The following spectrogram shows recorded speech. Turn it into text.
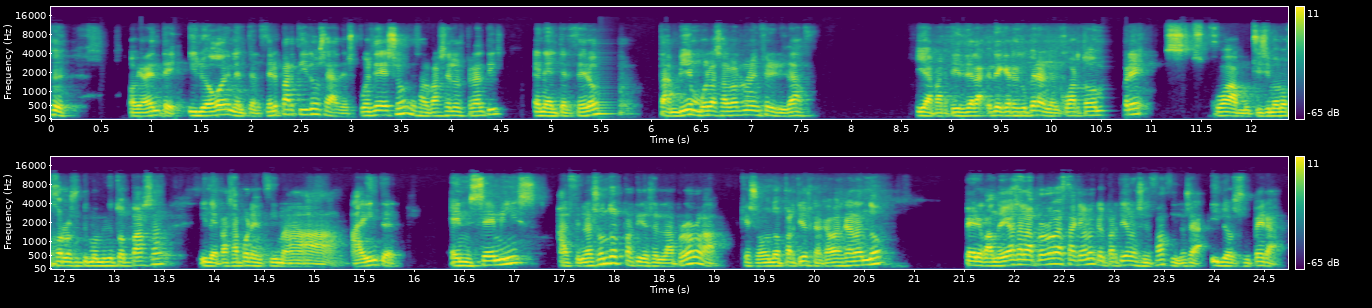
obviamente. Y luego en el tercer partido, o sea, después de eso, de salvarse los penaltis, en el tercero también vuelve a salvar una inferioridad. Y a partir de, que recuperan el cuarto hombre, juega muchísimo mejor los últimos minutos Barça y le pasa por encima a, a, Inter. En semis, al final son dos partidos en la prórroga, que son dos partidos que acabas ganando, pero cuando llegas a la prórroga está claro que el partido no es fácil, o sea, y lo supera.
